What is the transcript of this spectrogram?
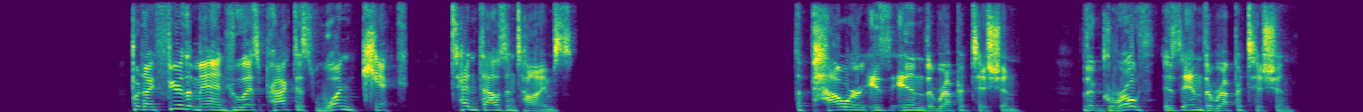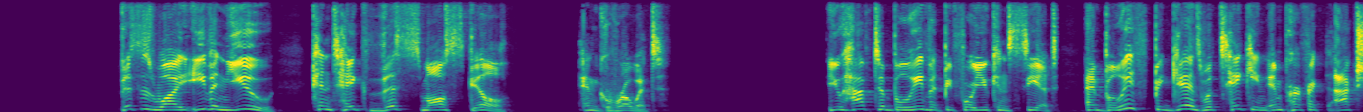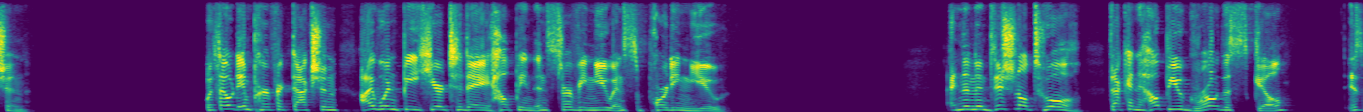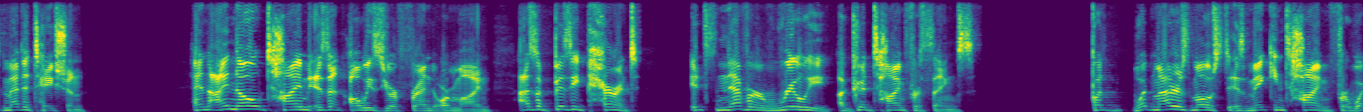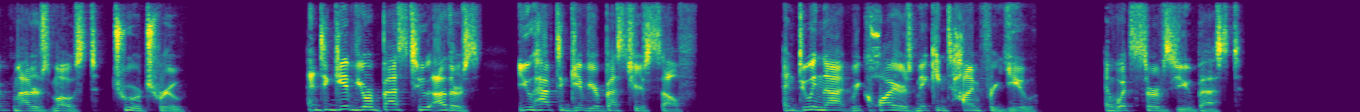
but I fear the man who has practiced one kick 10,000 times. The power is in the repetition. The growth is in the repetition. This is why even you can take this small skill and grow it. You have to believe it before you can see it. And belief begins with taking imperfect action. Without imperfect action, I wouldn't be here today helping and serving you and supporting you. And an additional tool that can help you grow the skill is meditation. And I know time isn't always your friend or mine. As a busy parent, it's never really a good time for things. But what matters most is making time for what matters most, true or true. And to give your best to others, you have to give your best to yourself. And doing that requires making time for you and what serves you best.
